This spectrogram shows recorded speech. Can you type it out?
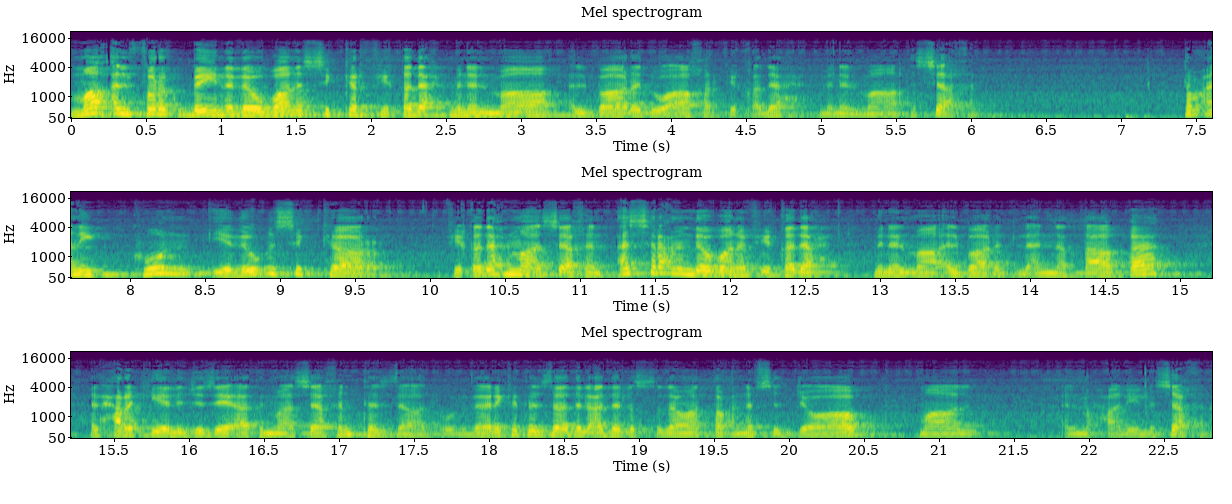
ما الفرق بين ذوبان السكر في قدح من الماء البارد وآخر في قدح من الماء الساخن؟ طبعا يكون يذوب السكر في قدح الماء الساخن أسرع من ذوبانه في قدح من الماء البارد لأن الطاقة الحركية لجزيئات الماء الساخن تزداد وبذلك تزداد العدد الاصطدامات طبعا نفس الجواب مال المحاليل الساخنة.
